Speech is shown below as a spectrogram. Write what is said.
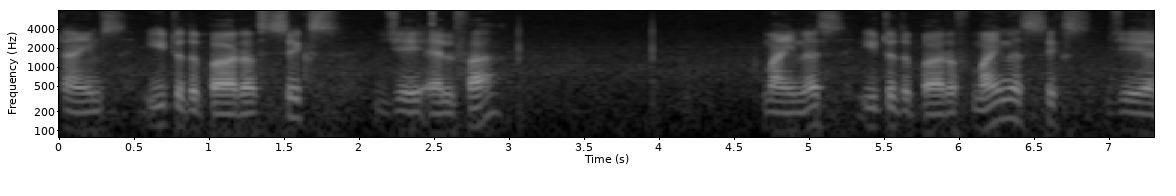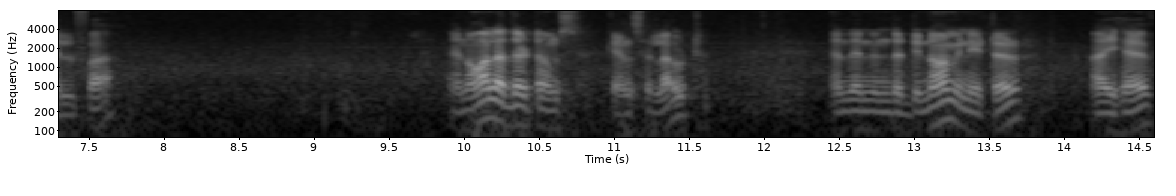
times e to the power of 6 j alpha minus e to the power of minus 6 j alpha and all other terms cancel out. And then in the denominator I have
